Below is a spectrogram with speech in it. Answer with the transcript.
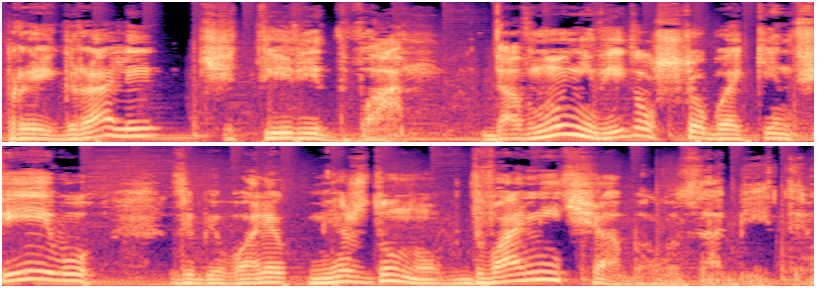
проиграли 4-2. Давно не видел, чтобы Акинфееву забивали между ног. Два мяча было забиты.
